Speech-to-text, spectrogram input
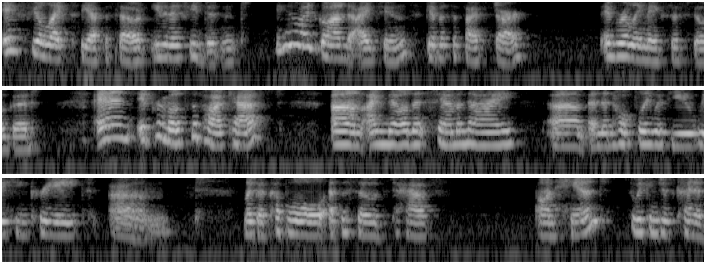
if you liked the episode, even if you didn't, you can always go on to iTunes, give us a five star. It really makes us feel good. And it promotes the podcast. Um, I know that Sam and I, um, and then hopefully with you, we can create um, like a couple episodes to have on hand so we can just kind of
